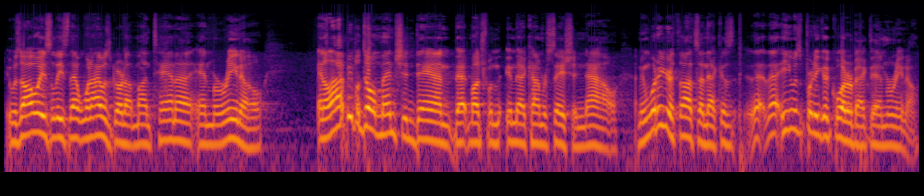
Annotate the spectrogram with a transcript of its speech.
it was always, at least that when I was growing up, Montana and Marino. And a lot of people don't mention Dan that much when, in that conversation now. I mean, what are your thoughts on that? Because he was a pretty good quarterback, Dan Marino.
